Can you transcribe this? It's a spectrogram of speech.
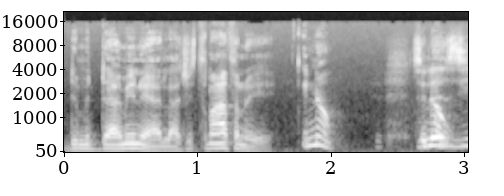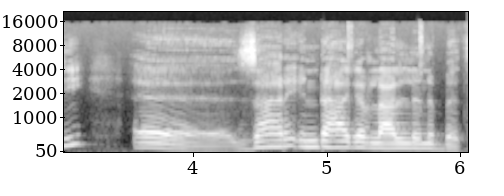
ድምዳሜ ነው ያላቸው ጥናት ነው ይሄ ነው። ስለዚህ ዛሬ እንደ ሀገር ላለንበት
